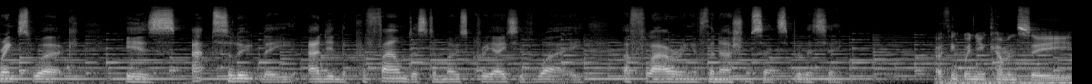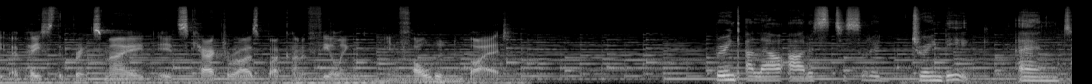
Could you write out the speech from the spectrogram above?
Brink's work is absolutely and in the profoundest and most creative way a flowering of the national sensibility. I think when you come and see a piece that Brink's made, it's characterised by kind of feeling enfolded by it. Brink allow artists to sort of dream big and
